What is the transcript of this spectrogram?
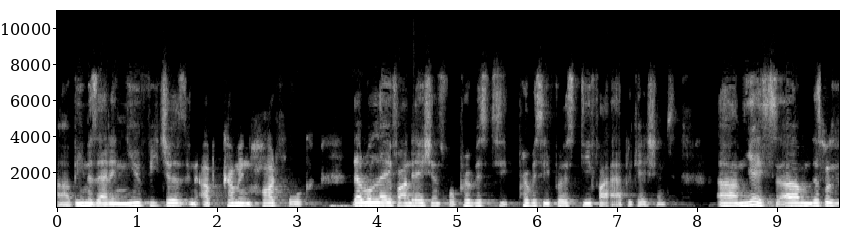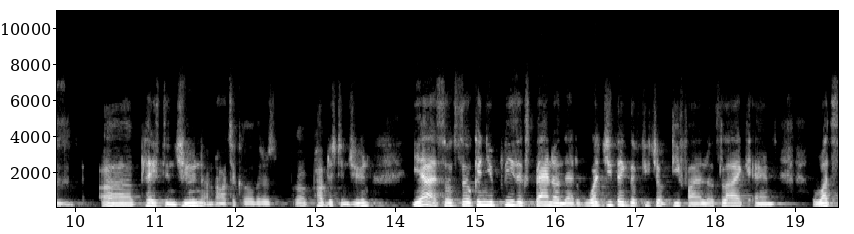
Uh, Beam is adding new features in upcoming hard fork that will lay foundations for privacy, privacy first DeFi applications. Um, yes, um, this was uh, placed in June, an article that was uh, published in June. Yeah, so so can you please expand on that? What do you think the future of DeFi looks like, and what's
